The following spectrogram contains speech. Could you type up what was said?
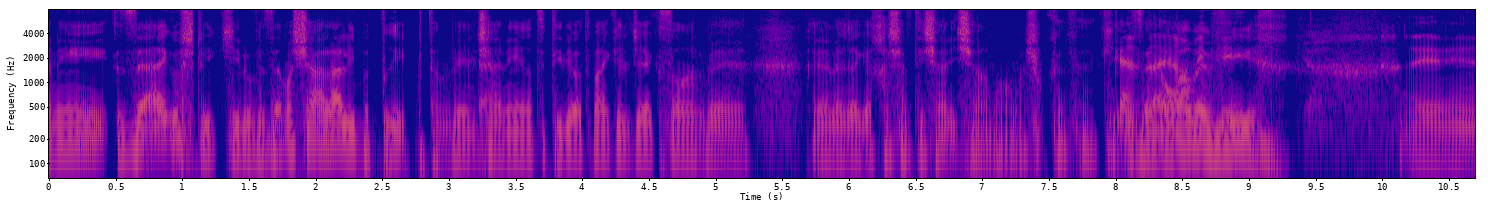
אני, זה האגו שלי, כאילו, וזה מה שעלה לי בטריפ, אתה מבין? כן. שאני רציתי להיות מייקל ג'קסון, ולרגע חשבתי שאני שם או משהו כזה. כאילו, כן, זה זה היה נורא. מביך. אה,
